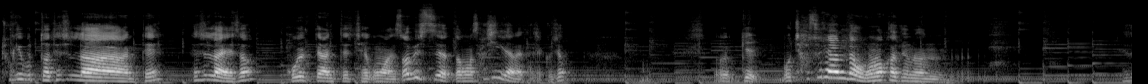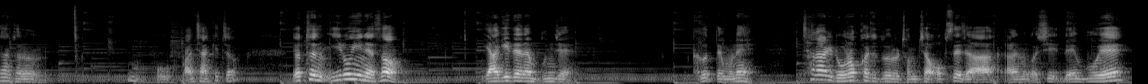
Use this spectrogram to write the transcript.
초기부터 테슬라한테 테슬라에서 고객들한테 제공한 서비스였던 건 사실이잖아요, 사실 그죠? 어, 이렇게 뭐 차수리한다고 로너카 주는 회사는 저는 뭐 많지 않겠죠. 여튼 이로 인해서 야기되는 문제 그것 때문에 차라리 로너카 제도를 점차 없애자라는 것이 내부의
